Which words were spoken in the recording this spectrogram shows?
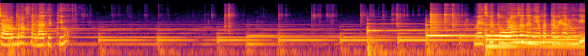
चारों तरफ़ फैला देती हूँ। थोड़ा सा धनिया पत्ता भी डालूँगी?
